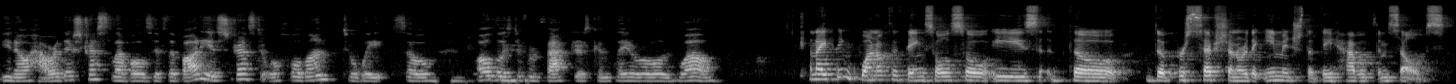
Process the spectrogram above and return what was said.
you know how are their stress levels if the body is stressed it will hold on to weight so mm-hmm. all those different factors can play a role as well and i think one of the things also is the the perception or the image that they have of themselves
